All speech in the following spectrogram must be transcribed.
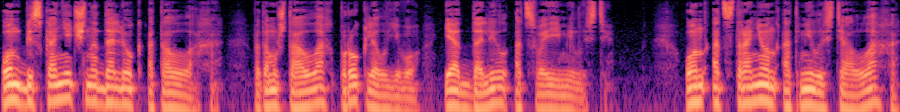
Он бесконечно далек от Аллаха, потому что Аллах проклял его и отдалил от своей милости. Он отстранен от милости Аллаха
